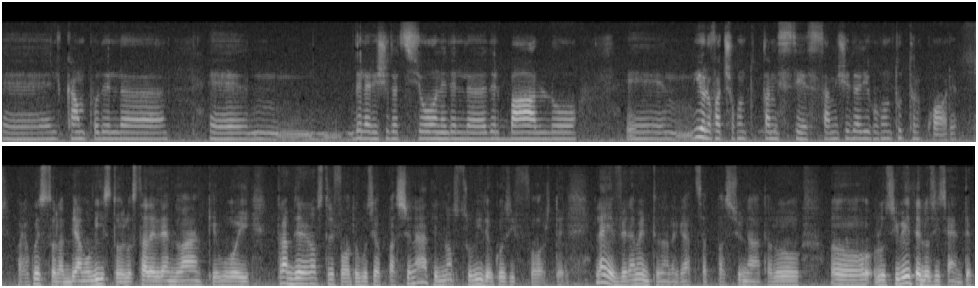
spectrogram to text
eh, il campo del, eh, della recitazione, del, del ballo. Eh, io lo faccio con tutta me stessa, mi ci dedico con tutto il cuore. Ora, questo l'abbiamo visto e lo state vedendo anche voi tramite le nostre foto così appassionate, il nostro video così forte. Lei è veramente una ragazza appassionata, lo, lo, lo si vede e lo si sente.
